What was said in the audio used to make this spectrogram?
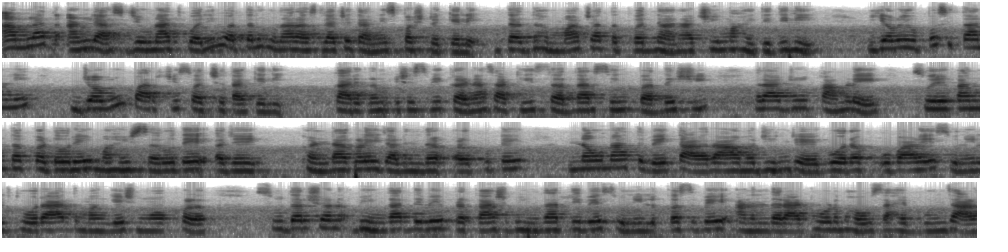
अंमलात आणल्यास जीवनात परिवर्तन होणार असल्याचे त्यांनी स्पष्ट केले. तर धम्माच्या तत्त्वज्ञानाची माहिती दिली. यावेळी उपस्थितांनी जॉगिंग पार्कची स्वच्छता केली. कार्यक्रम यशस्वी करण्यासाठी सरदार सिंग परदेशी राजू कांबळे सूर्यकांत कटोरे महेश सरोदे अजय खंडागळे जालिंदर अळकुटे नवनाथ वेताळ राम झिंजे गोरख उबाळे सुनील थोरात मंगेश मोकळ सुदर्शन भिंगारदिवे प्रकाश भिंगारदिवे सुनील कसबे आनंद राठोड भाऊसाहेब गुंजाळ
